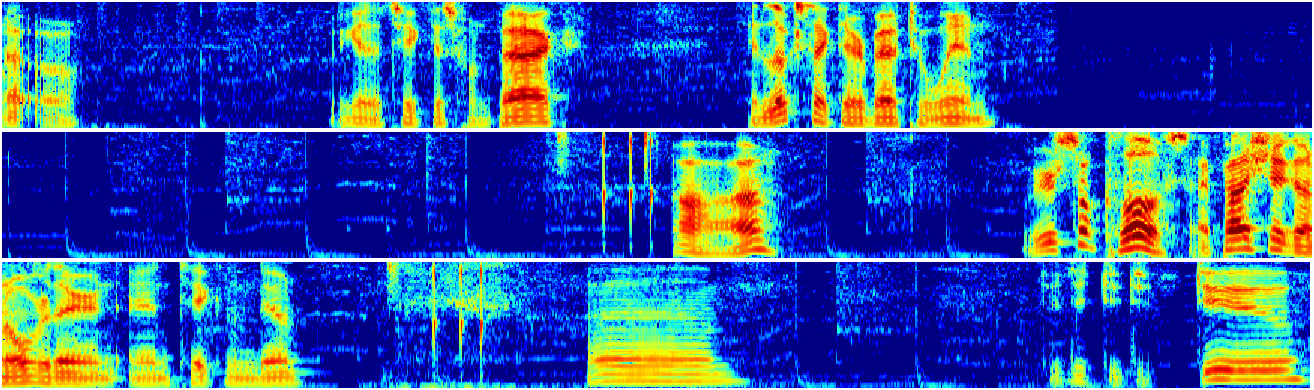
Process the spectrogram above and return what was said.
Uh-oh. We gotta take this one back. It looks like they're about to win. Aw. We were so close. I probably should have gone over there and, and taken them down. Um. Do, do, do, do, do.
